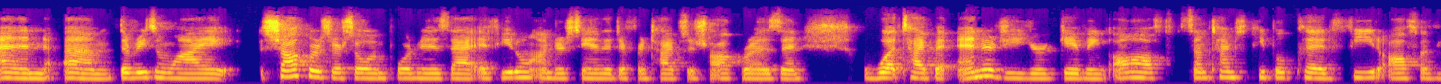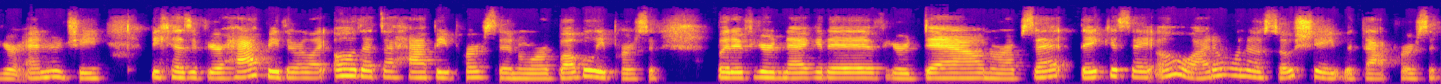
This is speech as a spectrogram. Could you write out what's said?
And um, the reason why chakras are so important is that if you don't understand the different types of chakras and what type of energy you're giving off, sometimes people could feed off of your energy because if you're happy, they're like, oh, that's a happy person or a bubbly person. But if you're negative, you're down or upset, they could say, oh, I don't want to associate with that person.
